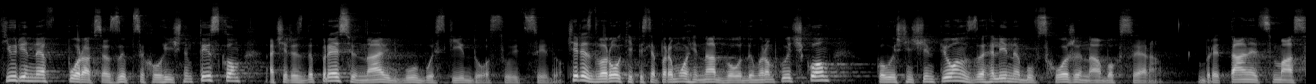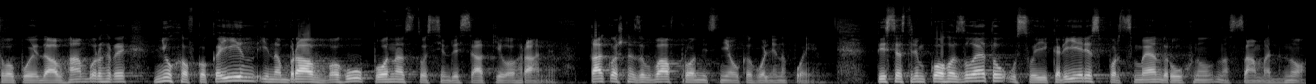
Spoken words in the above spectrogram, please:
Ф'юрі не впорався з психологічним тиском, а через депресію навіть був близький до суїциду. Через два роки після перемоги над Володимиром Кличком колишній чемпіон взагалі не був схожий на боксера. Британець масово поїдав гамбургери, нюхав кокаїн і набрав вагу понад 170 кілограмів. Також не забував про міцні алкогольні напої. Після стрімкого злету у своїй кар'єрі спортсмен рухнув на саме дно.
